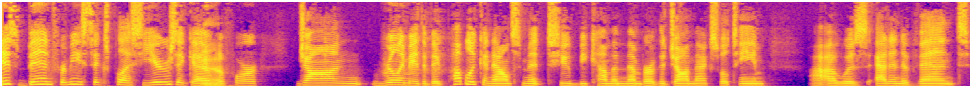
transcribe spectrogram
it's been for me six plus years ago Yeah. before John really made the big public announcement to become a member of the John Maxwell team. Uh, I was at an event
